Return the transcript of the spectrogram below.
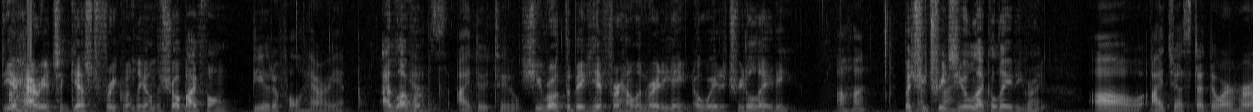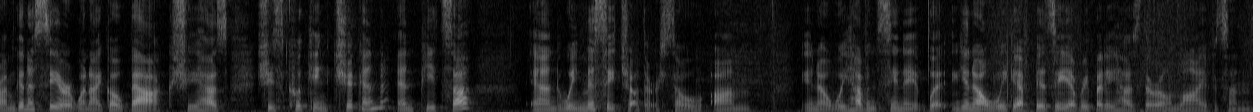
Dear Uh-huh. Harriet's a guest frequently on the show by phone. Beautiful Harriet. I love her. I do too. She wrote the big hit for Helen Reddy, Ain't No Way to Treat a Lady. Uh huh. But she That's treats right. you like a lady, right? Oh, I just adore her. I'm going to see her when I go back. She has she's cooking chicken and pizza and we miss each other. So um, you know, we haven't seen it but you know, we get busy, everybody has their own lives and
